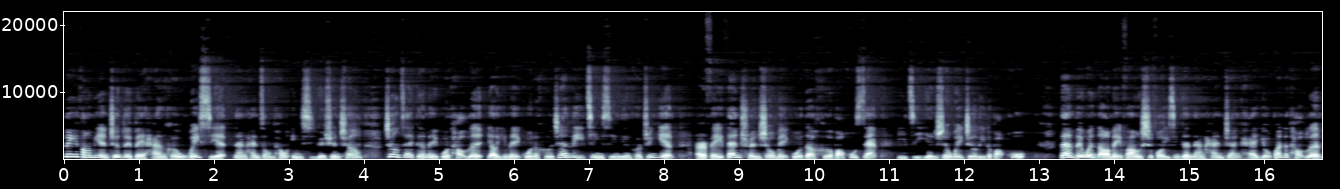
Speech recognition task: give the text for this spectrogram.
另一方面，针对北韩核武威胁，南韩总统尹锡悦宣称，正在跟美国讨论要以美国的核战力进行联合军演，而非单纯受美国的核保护伞以及延伸威慑力的保护。但被问到美方是否已经跟南韩展开有关的讨论，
